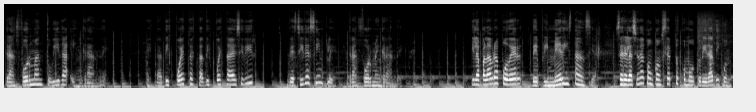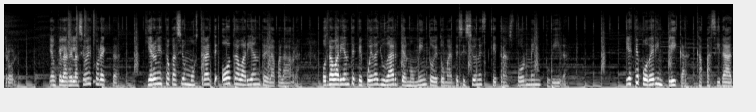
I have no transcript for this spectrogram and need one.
transforman tu vida en grande. ¿Estás dispuesto, estás dispuesta a decidir? Decide simple, transforma en grande. Y la palabra poder de primera instancia se relaciona con conceptos como autoridad y control. Y aunque la relación es correcta, quiero en esta ocasión mostrarte otra variante de la palabra, otra variante que pueda ayudarte al momento de tomar decisiones que transformen tu vida. Y es que poder implica capacidad,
